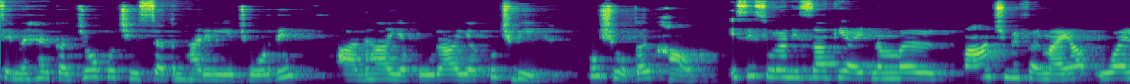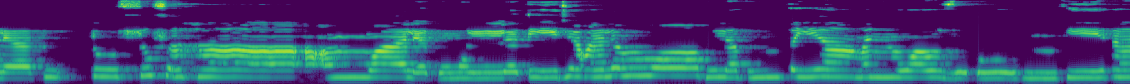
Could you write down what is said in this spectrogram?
سے مہر کا جو کچھ حصہ تمہارے لیے چھوڑ دیں، آدھا یا پورا یا کچھ بھی، خوش ہو کر کھاؤ۔ اسی سورہ نساء کی آیت نمبر پانچ میں فرمایا السفهاء أموالكم التي جعل الله لكم قياما وارزقوهم فيها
